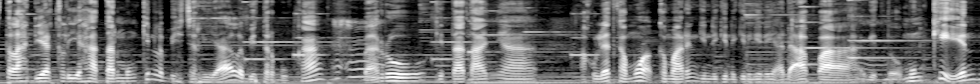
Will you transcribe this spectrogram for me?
setelah dia kelihatan mungkin lebih ceria, lebih terbuka, Mm-mm. baru kita tanya aku lihat kamu kemarin gini gini gini gini ada apa gitu. Mungkin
